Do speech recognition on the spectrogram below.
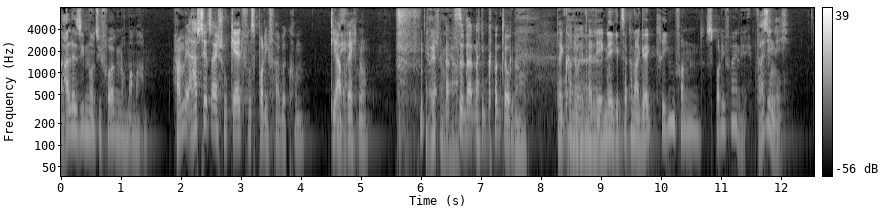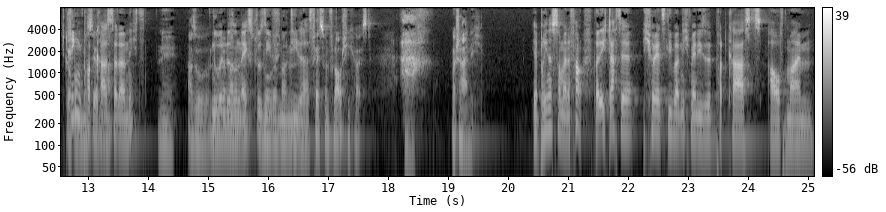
für alle 97 Folgen nochmal machen? Haben wir, hast du jetzt eigentlich schon Geld von Spotify bekommen? Die Abrechnung. Rechnung, ja. Hast du dann dein Konto, Genau. dein Konto Äh, hinterlegt? nee, gibt's da, kann man Geld kriegen von Spotify? Nee. Weiß ich nicht. glaub, Kriegen muss ja Podcaster da nichts? Nee. Also Nur wenn du so einen man- Exklusiv- nur wenn man Deal hast. fest und flauschig heißt. Ach. Wahrscheinlich. Ja, bring das doch mal in Erfahrung. Weil ich dachte, ich höre jetzt lieber nicht mehr diese Podcasts auf meinem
